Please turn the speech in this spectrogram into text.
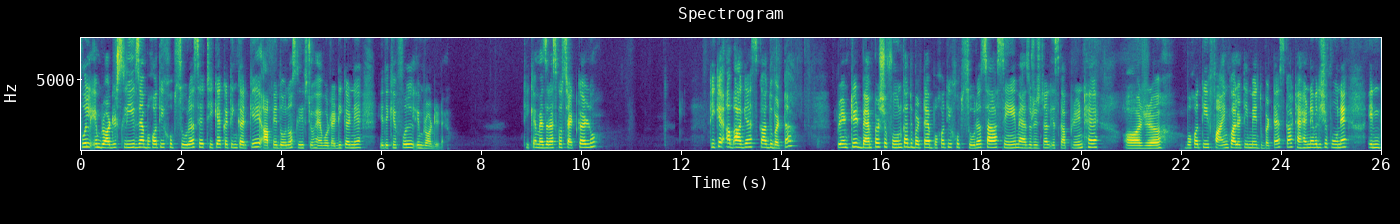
फुल एम्ब्रॉयडर्ड स्लीव्स हैं, बहुत ही खूबसूरत से, ठीक है, कटिंग करके आपने दोनों स्लीव्स जो हैं वो रेडी करने हैं। ये देखें फुल एम्ब्रॉयडर्ड है। ठीक है, मैं ज़रा इसको सेट कर लूँ। ठीक है, अब आ गया इसका दुबट्टा प्रिंटेड बैम्पर शिफोन का दुबट्टा है, बहुत ही खूबसूरत सा सेम एज़ ओरिजिनल इसका प्रिंट है। और बहुत ही फ़ाइन क्वालिटी में दुबट्टा इसका। ठहरने वाली शिफोन है। इन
